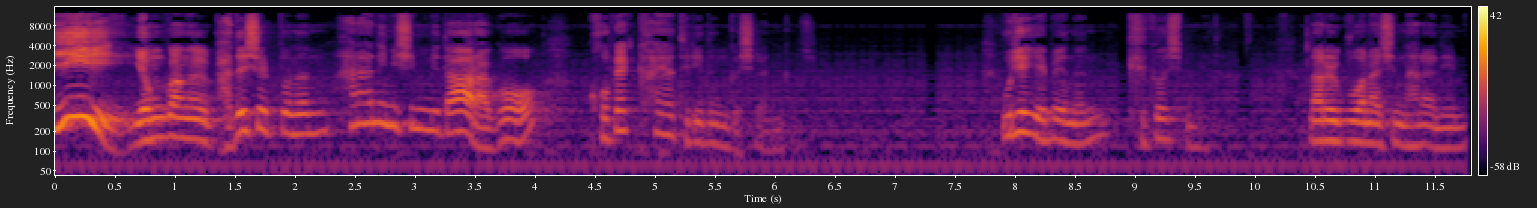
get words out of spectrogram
이 영광을 받으실 분은 하나님이십니다 라고 고백하여 드리는 것이라는 거죠. 우리의 예배는 그것입니다. 나를 구원하신 하나님,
